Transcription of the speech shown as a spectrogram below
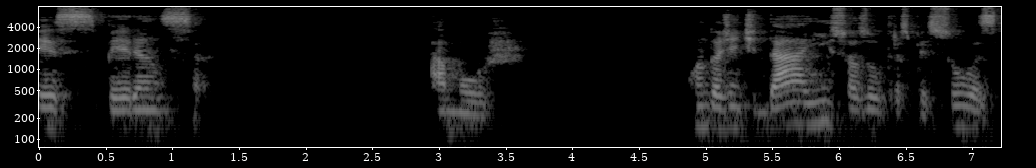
esperança, amor. Quando a gente dá isso às outras pessoas,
